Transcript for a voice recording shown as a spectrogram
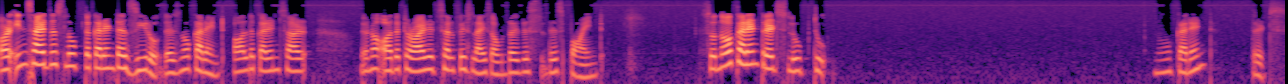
or inside this loop the current is zero. There is no current. All the currents are you know or the toroid itself is lies outside this this point. So no current threads loop 2 no current threads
